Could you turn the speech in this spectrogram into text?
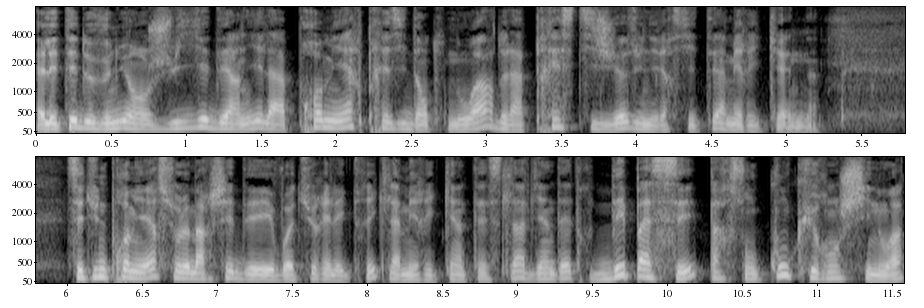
Elle était devenue en juillet dernier la première présidente noire de la prestigieuse université américaine. C'est une première sur le marché des voitures électriques. L'américain Tesla vient d'être dépassé par son concurrent chinois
